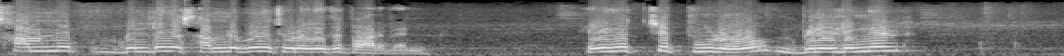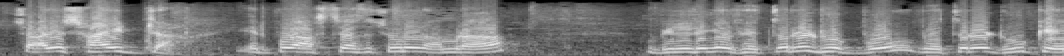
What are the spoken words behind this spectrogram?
সামনে বিল্ডিংয়ের সামনে পর্যন্ত চলে যেতে পারবেন। এই হচ্ছে পুরো বিল্ডিংয়ের চারি সাইডটা এরপর আস্তে আস্তে চলুন আমরা বিল্ডিংয়ের ভেতরে ঢুকবো। ভেতরে ঢুকে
